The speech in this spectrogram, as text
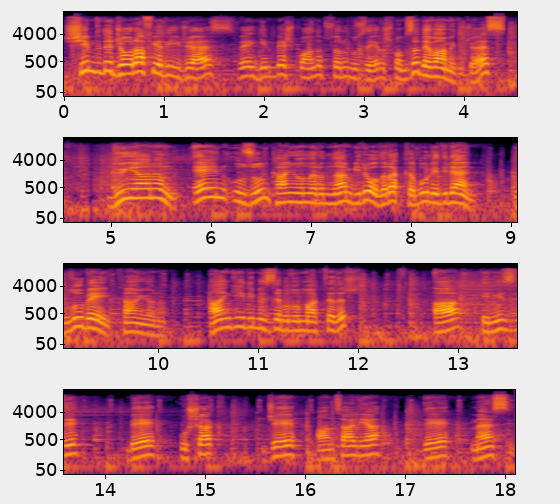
Şimdi de coğrafya diyeceğiz ve 25 puanlık sorumuzla yarışmamıza devam edeceğiz. Dünyanın en uzun kanyonlarından biri olarak kabul edilen Ulubey Kanyonu hangi ilimizde bulunmaktadır? A. Denizli B. Uşak C. Antalya D. Mersin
